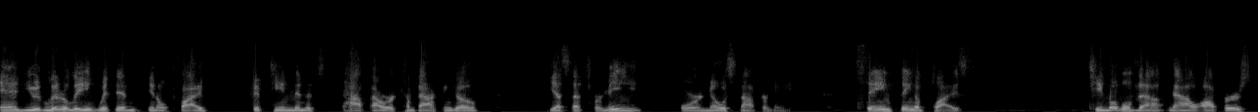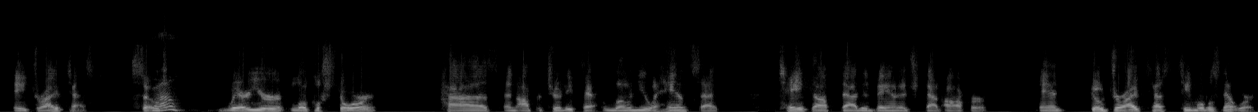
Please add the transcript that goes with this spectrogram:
And you literally within, you know, five, 15 minutes, half hour, come back and go, Yes, that's for me, or no, it's not for me. Same thing applies. T-Mobile now, now offers a drive test. So wow. where your local store has an opportunity to loan you a handset, take up that advantage, that offer, and go drive test T Mobile's network.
